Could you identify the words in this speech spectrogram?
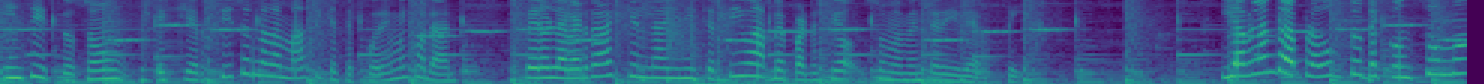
Insisto, son ejercicios nada más y que se pueden mejorar, pero la verdad es que la iniciativa me pareció sumamente divertida. Y hablando de productos de consumo,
